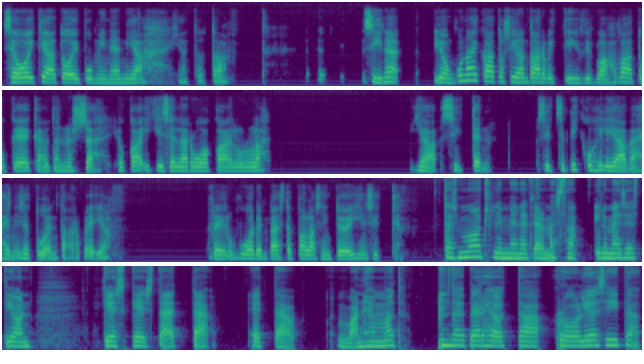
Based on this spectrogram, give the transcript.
se oikea toipuminen ja, ja tota, siinä jonkun aikaa tosiaan tarvittiin hyvin vahvaa tukea käytännössä joka ikisellä ruokailulla ja sitten sit se pikkuhiljaa väheni se tuen tarve ja reilun vuoden päästä palasin töihin sitten. Tässä Maudslin menetelmässä ilmeisesti on keskeistä, että, että vanhemmat tai perhe ottaa roolia siitä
